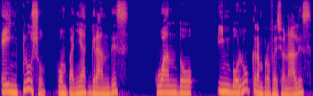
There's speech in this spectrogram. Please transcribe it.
e incluso compañías grandes, cuando involucran profesionales,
